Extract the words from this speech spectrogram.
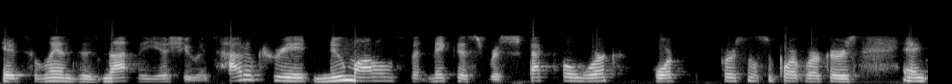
it's LHINs is not the issue. It's how to create new models that make this respectful work for personal support workers, and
